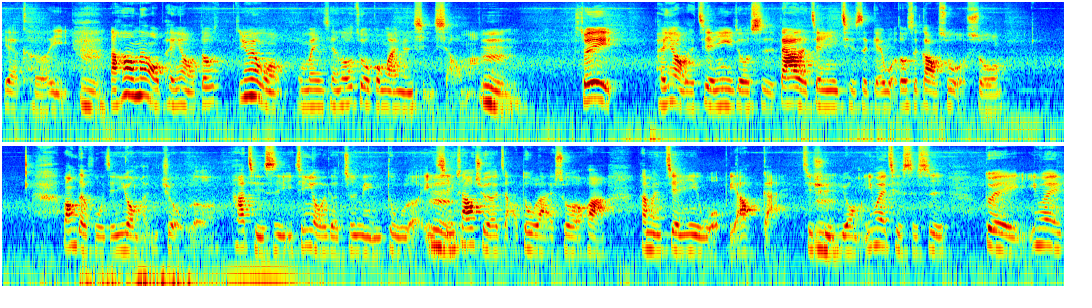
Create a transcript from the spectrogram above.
也可以。嗯然后那我朋友都，因为我我们以前都做公关跟行销嘛，嗯所以朋友的建议就是，大家的建议其实给我都是告诉我说，汪德福已经用很久了，他其实已经有一个知名度了。以嗯行销学的角度来说的话，他们建议我不要改，继续嗯用，因为其实是对，因为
